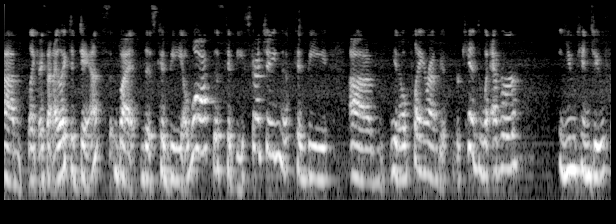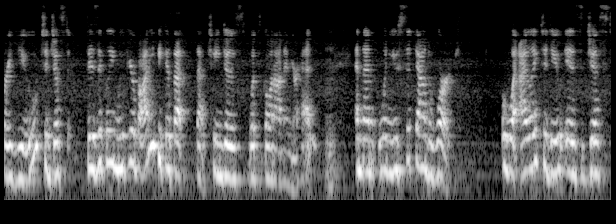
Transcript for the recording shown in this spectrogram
Um, like I said, I like to dance, but this could be a walk, this could be stretching, this could be um, you know playing around with your kids, whatever you can do for you to just physically move your body because that that changes what's going on in your head. Mm. And then when you sit down to work, what I like to do is just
